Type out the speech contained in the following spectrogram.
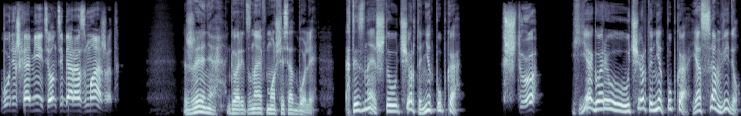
Будешь хамить, он тебя размажет». «Женя», — говорит Знаев, морщась от боли, — «а ты знаешь, что у черта нет пупка?» «Что?» «Я говорю, у черта нет пупка. Я сам видел».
